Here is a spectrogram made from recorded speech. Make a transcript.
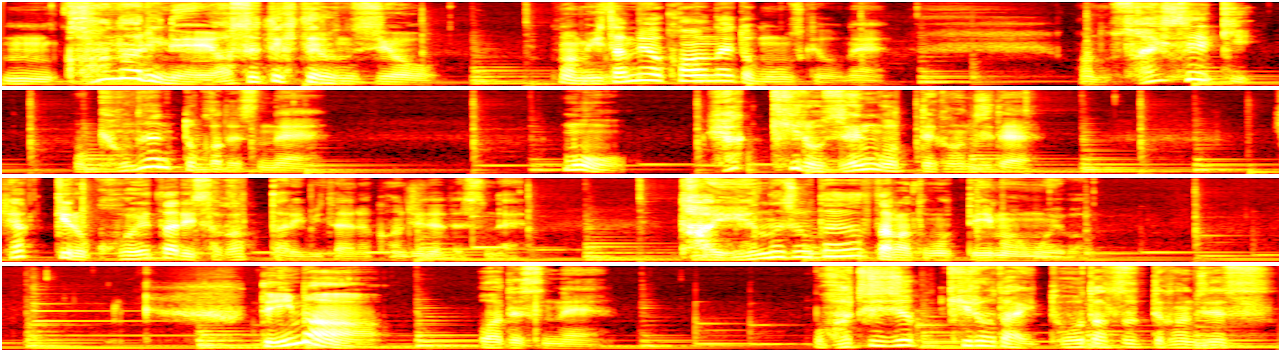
うん、かなりね、痩せてきてるんですよ。まあ、見た目は変わんないと思うんですけどね。あの、最盛期、もう去年とかですね、もう100キロ前後って感じで、100キロ超えたり下がったりみたいな感じでですね、大変な状態だったなと思って今思えば。で、今はですね、80キロ台到達って感じです。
